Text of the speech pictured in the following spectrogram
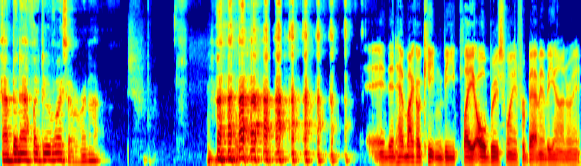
Have Ben Affleck do a voiceover. Why not? and then have Michael Keaton be play old Bruce Wayne for Batman Beyond, right?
